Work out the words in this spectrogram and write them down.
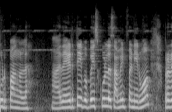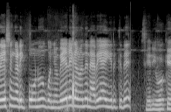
கொடுப்பாங்கல்ல. அதை எடுத்து இப்போ போய் ஸ்கூலில் சப்மிட் பண்ணிடுவோம் அப்புறம் ரேஷன் கடைக்கு போகணும். கொஞ்சம் வேலைகள் வந்து நிறையா இருக்குது. சரி ஓகே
